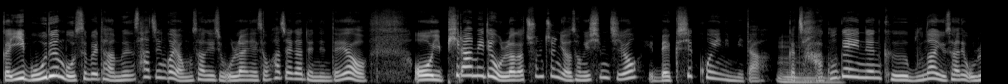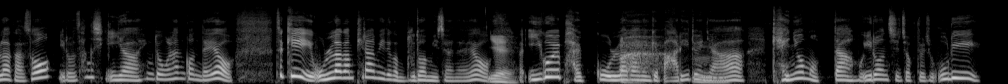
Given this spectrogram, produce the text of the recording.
그러니까 이 모든 모습을 담은 사진과 영상이 지금 온라인에서 화제가 됐는데요. 어, 이 피라미드에 올라가 춤춘 여성이 심지어 이 멕시코인입니다. 그러니까 음. 자국에 있는 그 문화유산에 올라가서 이런 상식 이하 행동을 한 건데요. 특히 올라간 피라미드가 무덤이잖아요. 예. 그러니까 이걸 밟고 올라가는 아, 게 말이 되냐 개념 없다 뭐 이런 지적들 좀 우리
